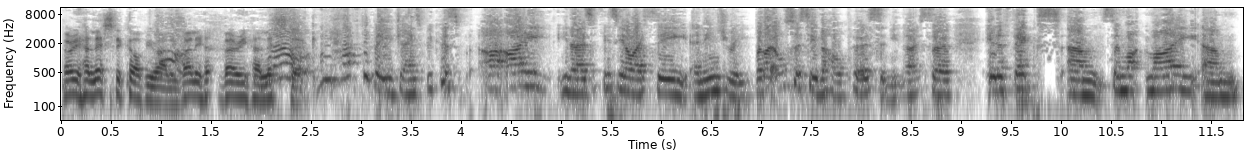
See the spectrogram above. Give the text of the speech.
Very holistic of you, Ali. Oh, very, very holistic. Well, we have to be, James, because I, you know, as a physio, I see an injury, but I also see the whole person, you know. So it affects. Um, so my, my um,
